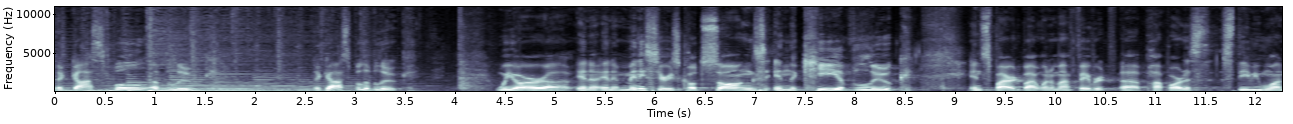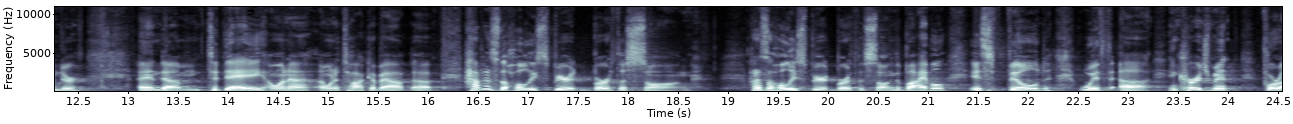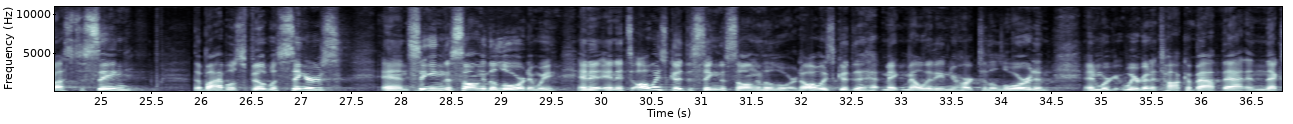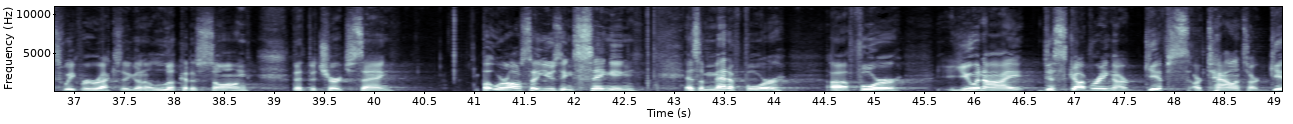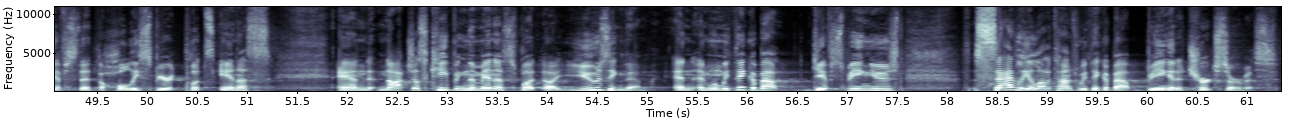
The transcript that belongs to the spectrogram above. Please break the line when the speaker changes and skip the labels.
the Gospel of Luke. The Gospel of Luke. We are uh, in, a, in a mini series called Songs in the Key of Luke, inspired by one of my favorite uh, pop artists, Stevie Wonder. And um, today I want to I wanna talk about uh, how does the Holy Spirit birth a song? How does the Holy Spirit birth a song? The Bible is filled with uh, encouragement for us to sing. The Bible is filled with singers and singing the song of the Lord. And, we, and, it, and it's always good to sing the song of the Lord. Always good to ha- make melody in your heart to the Lord. And, and we're, we're going to talk about that. And next week, we're actually going to look at a song that the church sang. But we're also using singing as a metaphor uh, for you and I discovering our gifts, our talents, our gifts that the Holy Spirit puts in us, and not just keeping them in us, but uh, using them and, and when we think about gifts being used, sadly, a lot of times we think about being at a church service.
